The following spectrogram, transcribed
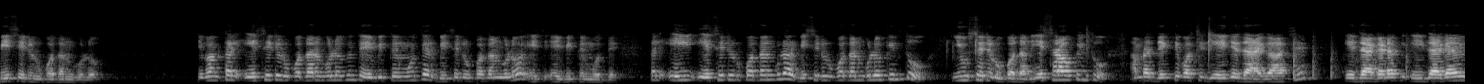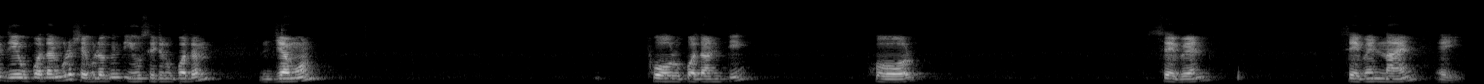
বি সেটের উপাদানগুলো। এবং তাহলে এ সেটের উপাদানগুলো কিন্তু এই বৃত্তের মধ্যে, আর বি সেটের উপাদানগুলো এই এই বৃত্তের মধ্যে। তাহলে এই এ সেটের উপাদানগুলো আর বি সেটের উপাদানগুলো কিন্তু ইউ সেটের উপাদান। এছাড়াও কিন্তু আমরা দেখতে পাচ্ছি যে এই যে জায়গা আছে, এই জায়গাটা, এই জায়গায় যে উপাদানগুলো, সেগুলো কিন্তু ইউ সেটের উপাদান যেমন ফোর উপাদানটি four seven seven nine eight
